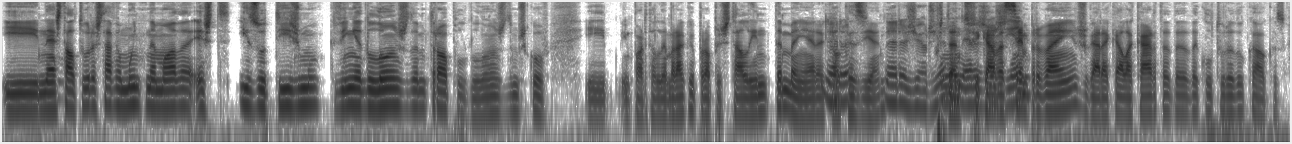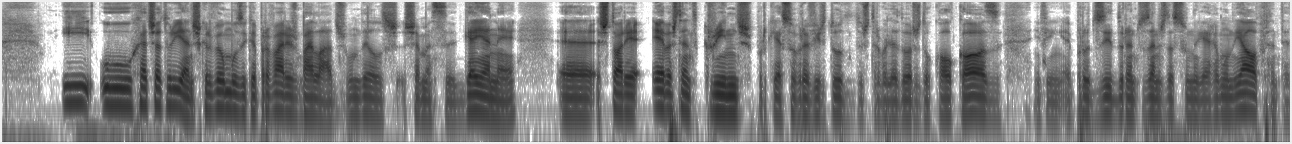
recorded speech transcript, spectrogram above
e nesta altura estava muito na moda este exotismo que vinha de longe da metrópole, de longe de Moscou. E importa lembrar que o próprio Stalin também era, Era- caucasiano. Era georgiano. Portanto, Era ficava georgiano. sempre bem jogar aquela carta da, da cultura do Cáucaso. E o Khachaturian escreveu música para vários bailados, um deles chama-se Gaiané. Uh, a história é bastante cringe, porque é sobre a virtude dos trabalhadores do kolkhoz, enfim, é produzido durante os anos da Segunda Guerra Mundial, portanto é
